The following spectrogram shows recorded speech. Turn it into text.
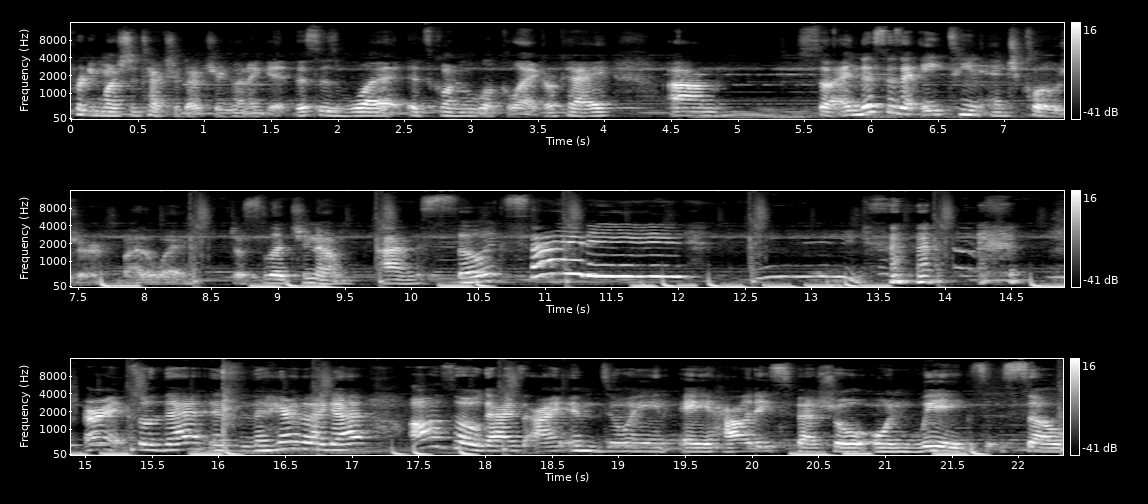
pretty much the texture that you're gonna get. This is what it's gonna look like, okay? Um, so, and this is an 18 inch closure, by the way, just to let you know. I'm so excited. All right, so that is the hair that I got. Also, guys, I am doing a holiday special on wigs. So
